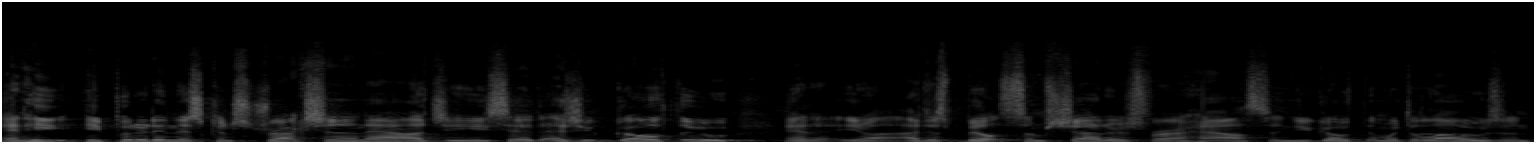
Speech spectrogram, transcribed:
and he, he put it in this construction analogy. He said, as you go through, and you know, I just built some shutters for our house, and you go and went to Lowe's and,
